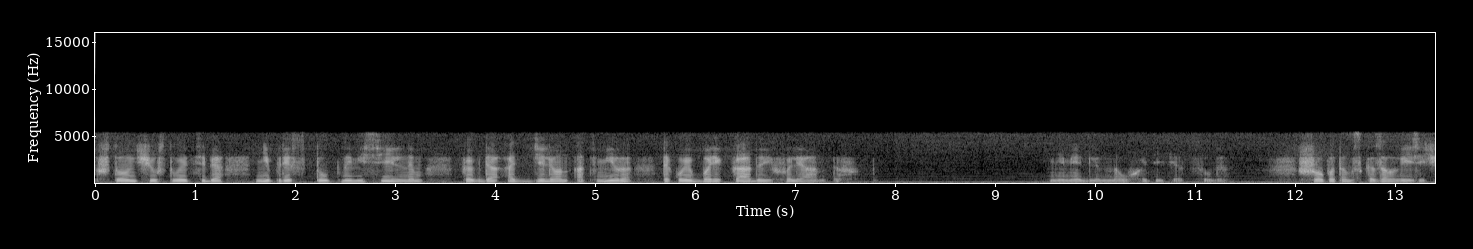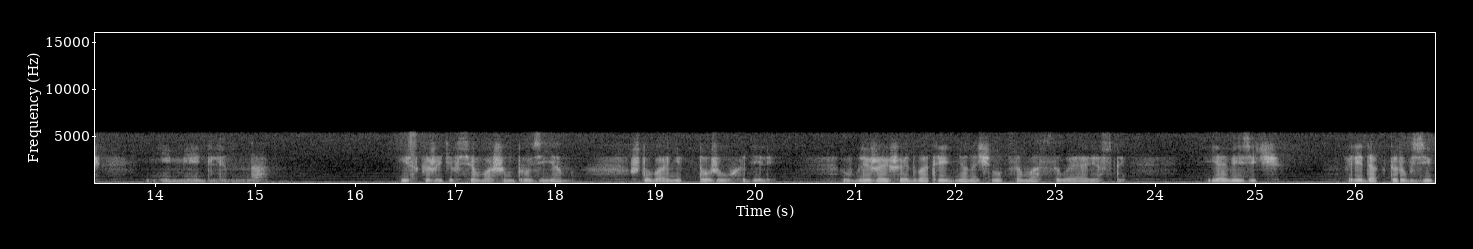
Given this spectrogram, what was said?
что он чувствует себя неприступным и сильным, когда отделен от мира такой баррикадой фолиантов. «Немедленно уходите отсюда», — шепотом сказал Везич. «Немедленно. И скажите всем вашим друзьям, чтобы они тоже уходили. В ближайшие два-три дня начнутся массовые аресты. Я Везич. Редактор ВЗИК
